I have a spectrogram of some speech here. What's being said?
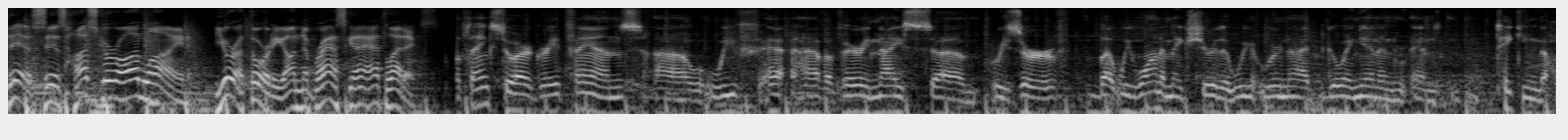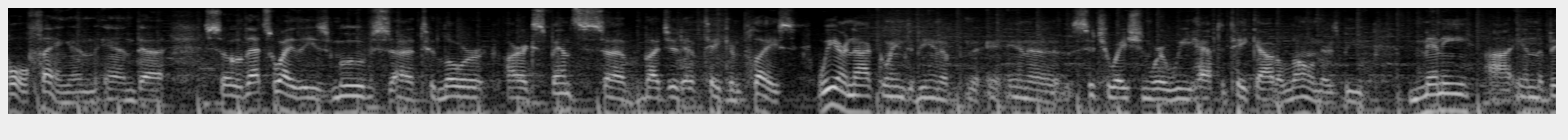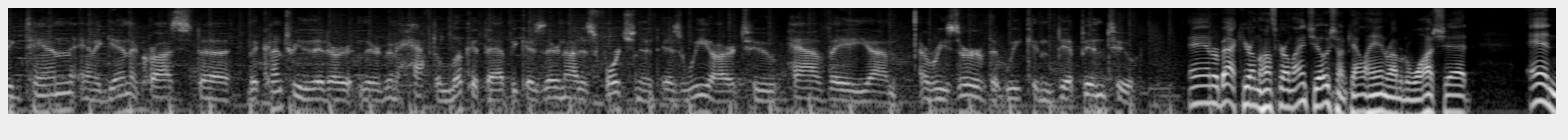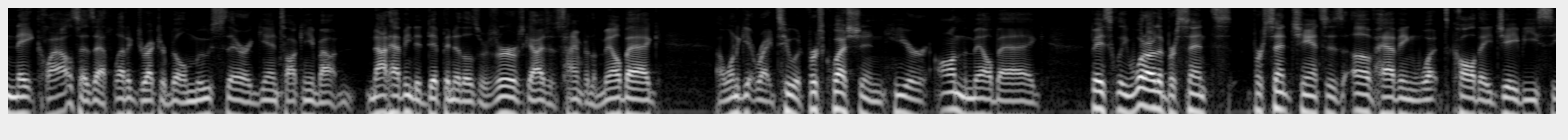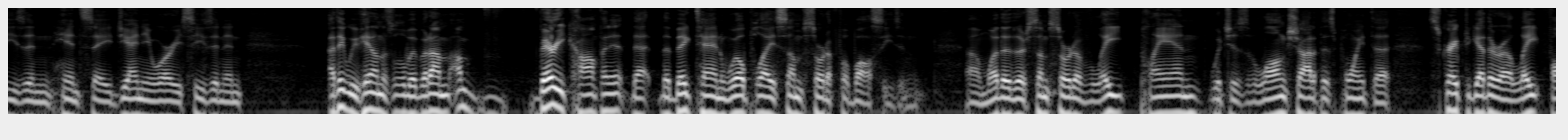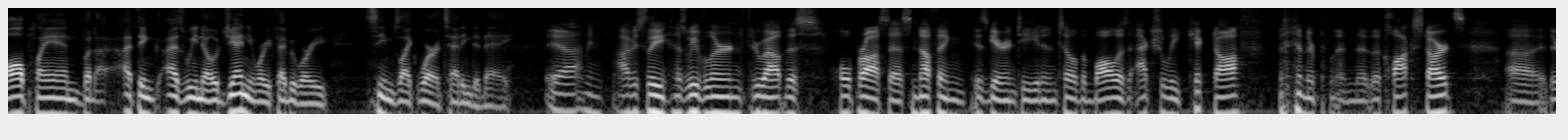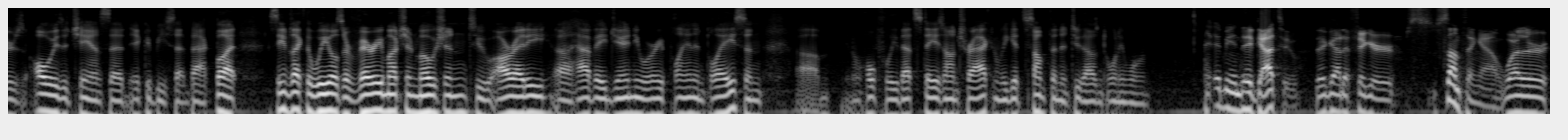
This is Husker Online, your authority on Nebraska athletics. Thanks to our great fans, uh, we ha- have a very nice uh, reserve, but we want to make sure that we, we're not going in and, and taking the whole thing. And, and uh, so that's why these moves uh, to lower our expense uh, budget have taken place. We are not going to be in a, in a situation where we have to take out a loan. There's be many uh, in the Big Ten and again across uh, the country that are they're going to have to look at that because they're not as fortunate as we are to have a, um, a reserve that we can dip into. And we're back here on the Husker Online Show. Sean Callahan, Robin Washut, and Nate Clouse as athletic director Bill Moos there again talking about not having to dip into those reserves. Guys, it's time for the mailbag. I want to get right to it. First question here on the mailbag. Basically, what are the percent percent chances of having what's called a JV season, hence a January season? And I think we've hit on this a little bit, but I'm I'm very confident that the Big Ten will play some sort of football season. Um, whether there's some sort of late plan, which is a long shot at this point to scrape together a late fall plan, but I, I think as we know, January, February seems like where it's heading today. Yeah, I mean, obviously, as we've learned throughout this whole process, nothing is guaranteed until the ball is actually kicked off and, and the, the, clock starts. Uh, there's always a chance that it could be set back. But it seems like the wheels are very much in motion to already uh, have a January plan in place, and um, you know, hopefully that stays on track and we get something in 2021. I mean, they've got to. They've got to figure something out. Whether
